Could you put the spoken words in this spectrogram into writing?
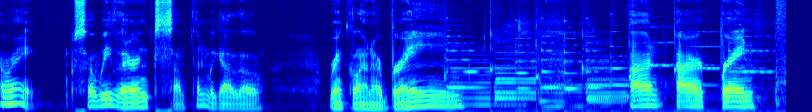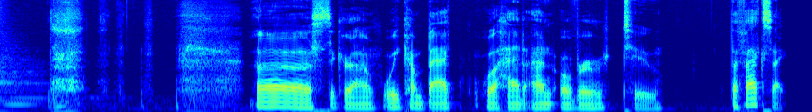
All right, so we learned something. We got a little wrinkle on our brain. On our brain. uh, stick around. we come back, we'll head on over to the fact site.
